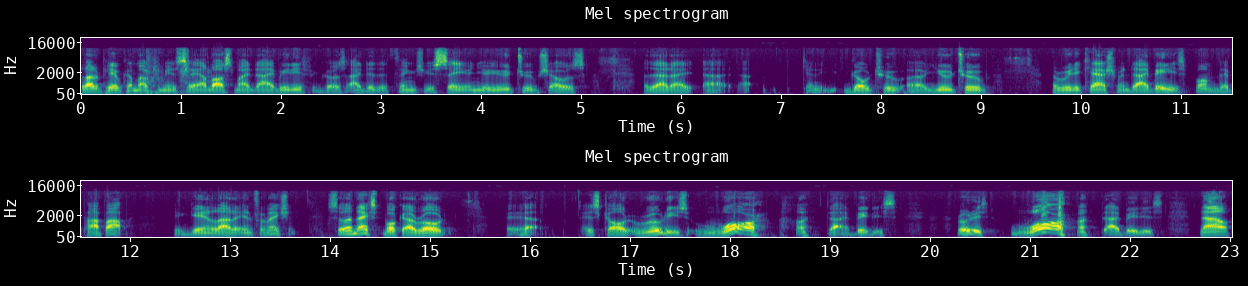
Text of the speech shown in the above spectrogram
lot of people come up to me and say, I lost my diabetes because I did the things you say in your YouTube shows that I can go to uh, YouTube, Rudy Kachmann Diabetes. Boom, they pop up. You gain a lot of information. So the next book I wrote uh, is called Rudy's War on Diabetes. Rudy's War on Diabetes. Now,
